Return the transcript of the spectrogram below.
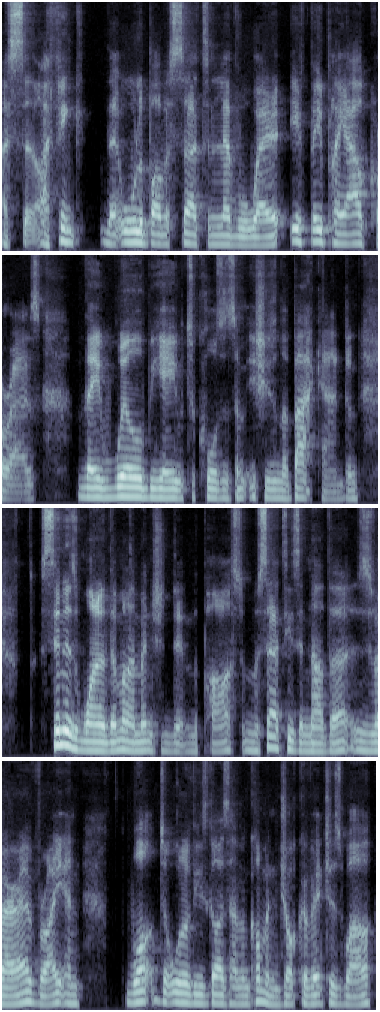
I think they're all above a certain level where if they play Alcaraz they will be able to cause some issues on the backhand and Sinner's one of them and I mentioned it in the past Musetti's another Zverev right? And what do all of these guys have in common Djokovic as well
